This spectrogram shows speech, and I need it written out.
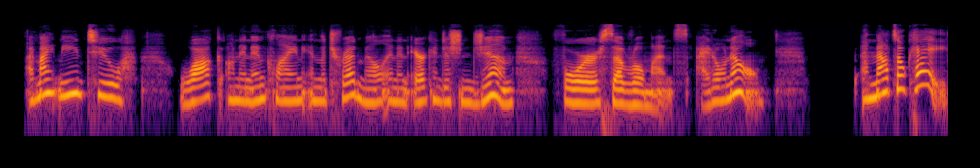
I might need to walk on an incline in the treadmill in an air conditioned gym for several months. I don't know. And that's okay.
